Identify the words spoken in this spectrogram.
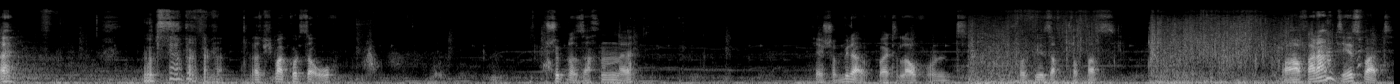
Äh. Lass mich mal kurz da hoch. Bestimmt noch Sachen, ne? Ich schon wieder weiterlaufen und voll viele Sachen verpasst. Oh, verdammt, hier ist was.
